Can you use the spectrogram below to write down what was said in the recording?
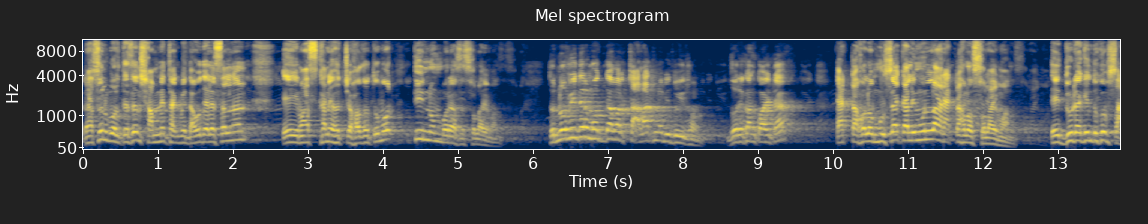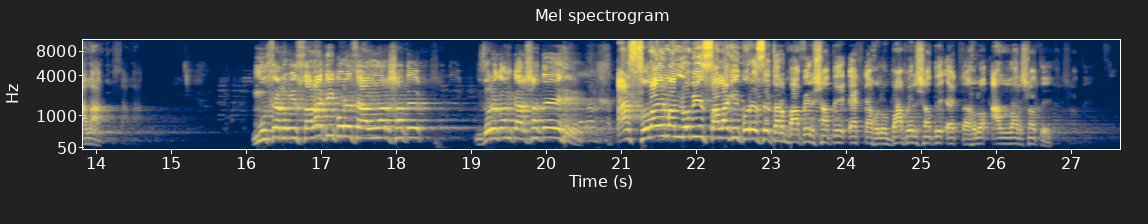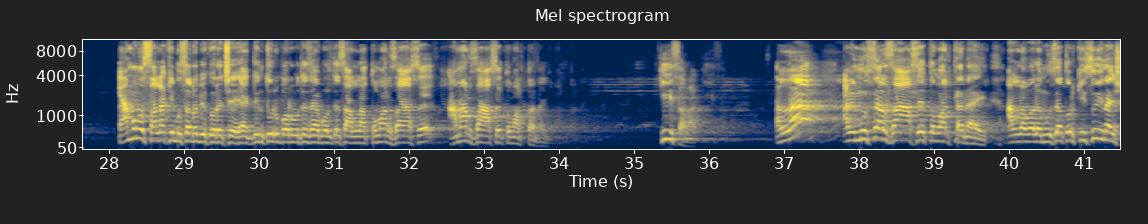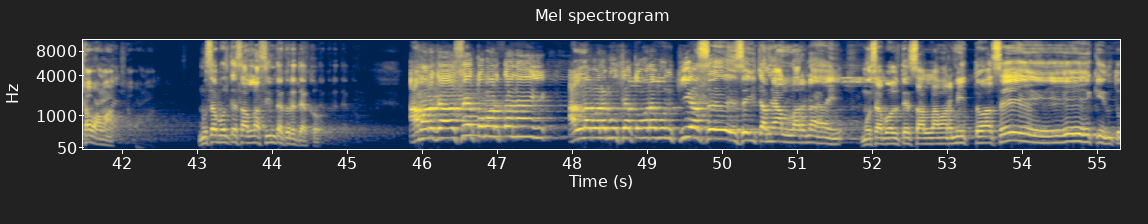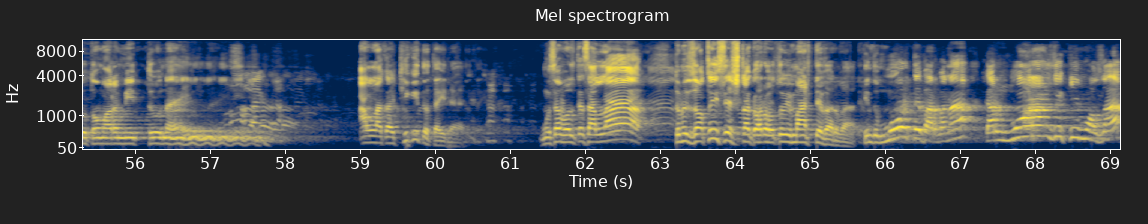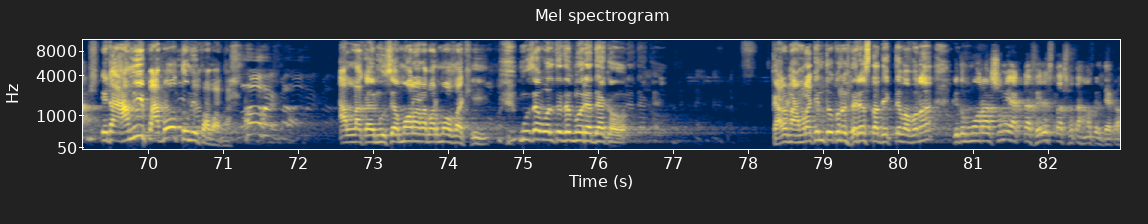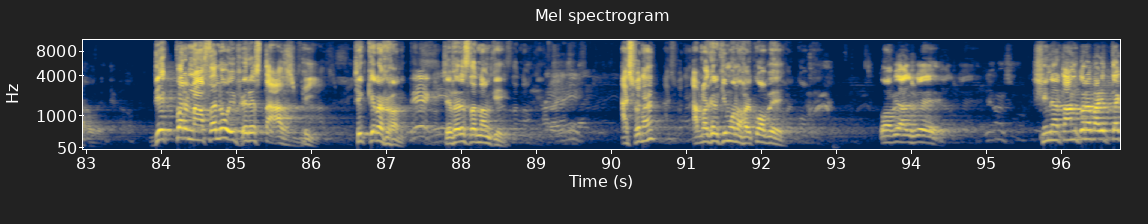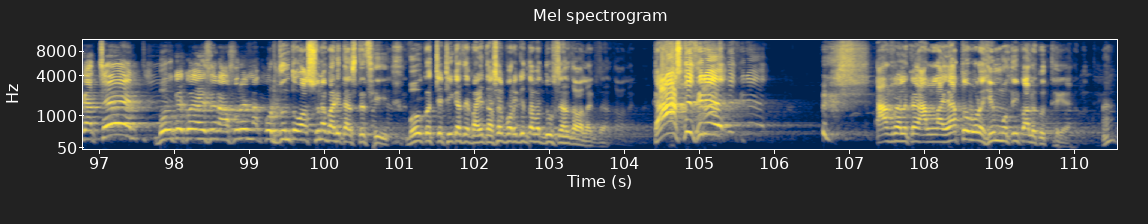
রাসুল বলতেছেন, সামনে থাকবে দাউদ আলাহ সাল্লাম এই মাঝখানে হচ্ছে হজরত উমর, তিন নম্বরে আছে সোলাইমান। তো নবীদের মধ্যে আবার চালাক নবী দুইজন। জোরেখান কয়টা? একটা হলো মুসা কালিমুল্লাহ আর একটা হলো সোলাইমান। এই দুটা কিন্তু খুব চালাক। মুসা নবী চালাকি করেছে আল্লাহর সাথে। জোরেখান কার সাথে? আর সোলাইমান নবী চালাকি করেছে তার বাপের সাথে। একটা হলো বাপের সাথে, একটা হলো আল্লাহর সাথে। এমনও চালাকি মুসানবী করেছে। একদিন তুর পর্বতে যায় বলতেছে, আল্লাহ, তোমার যা আছে, আমার যা আছে তোমার তা নাই। কি চালাক? আল্লাহ, আমি মুসার যা আছে তোমার তা নাই। আল্লাহ বলে, মুসা, তোর কিছুই নাই, সব আমার। মুসা বলতেছে, আল্লাহ, চিন্তা করে দেখো। আমার যা আছে, তোমার তা নাই। আল্লাহ বলে, মুসা, তোমার এমন কি আছে যেইটা আমি আল্লাহর নাই? মুসা বলতেছে, আল্লাহ, আমার মৃত্যু আছে, কিন্তু তোমার মৃত্যু নাই। আল্লাহ কয়, ঠিকই তো তাই না মুসা বলতেছে, আল্লাহ তুমি যতই চেষ্টা করো, তুমি মারতে পারবা। কিন্তু মরতে পারবা না, কারণ মরার যে কি মজা, এটা আমি পাবো, তুমি পাবা না। আল্লাহ কয়, মুসা, মরার আবার মজা কি? মুসা বলতেছে, মরে দেখো। কারণ আমরা কিন্তু কোনো ফেরেস্তা দেখতে পাবো না, কিন্তু মরার সময় একটা ফেরেস্তার সাথে আমাকে দেখা হবে। দেখবার না চাইলে ওই ফেরেস্তা আসবেই। ঠিক কীরকম সে ফেরেস্তার নাম কি? আসবে না? আপনাদের কি মনে হয়, কবে? কবে আসবে? সিনা টান করে বাড়ির থেকে আছেন বউকে কয়ে এসেন আসরের না, পর্যন্ত অশুনে বাড়িতে আসতেছি। বউ করছে, ঠিক আছে, বাড়িতে আসার পরে কিন্তু আবার দু সেন্স দেওয়া লাগবে। কা আসতেছি রে? আজরাল কয়, আল্লাহ, এত বড় হিম্মতি পালো থেকে হ্যাঁ?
